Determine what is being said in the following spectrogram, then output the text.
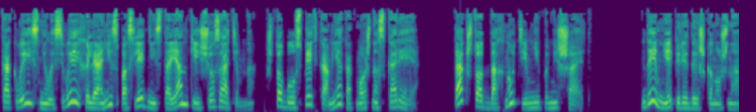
Как выяснилось, выехали они с последней стоянки еще затемно, чтобы успеть ко мне как можно скорее. Так что отдохнуть им не помешает. Да и мне передышка нужна,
